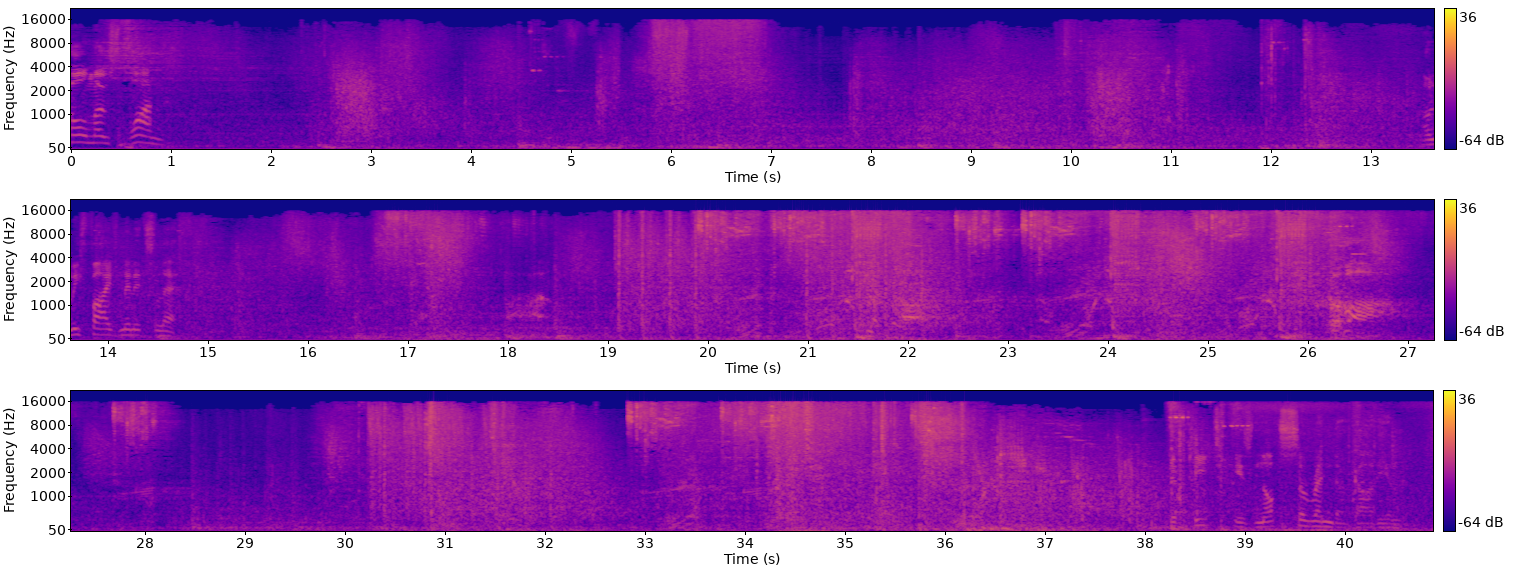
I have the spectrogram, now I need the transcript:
They've almost won. Only five minutes left. Not surrender, Guardian.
